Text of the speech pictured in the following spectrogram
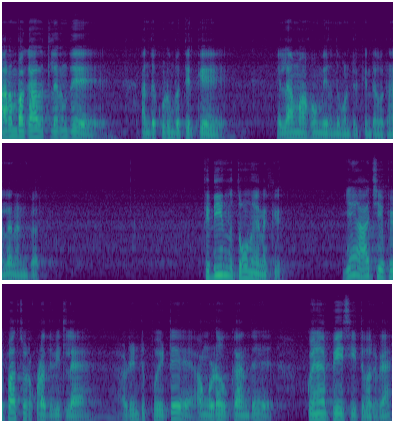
ஆரம்ப காலத்திலேருந்து அந்த குடும்பத்திற்கு எல்லாமாகவும் இருந்து கொண்டிருக்கின்ற ஒரு நல்ல நண்பர். திடீர்னு தோணும் எனக்கு ஏன் ஆட்சியை போய் பார்த்து சொல்லக்கூடாது வீட்டில் அப்படின்ட்டு போயிட்டு அவங்களோட உட்காந்து கொஞ்ச நேரம் பேசிட்டு வருவேன்.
